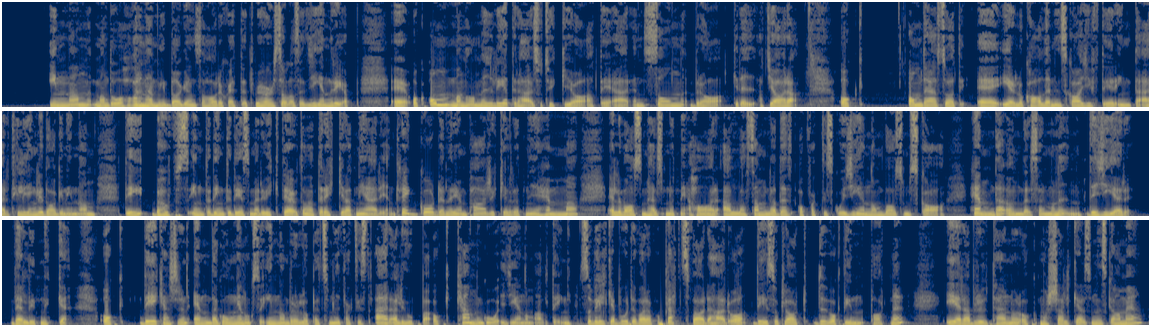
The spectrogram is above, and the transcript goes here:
innan man då har den här middagen så har det skett ett rehearsal, alltså ett genrep. Eh, och om man har möjlighet till det här så tycker jag att det är en sån bra grej att göra. Och om det är så att eh, er lokal där ni ska gifta er inte är tillgänglig dagen innan. Det behövs inte, det är inte det som är det viktiga utan att det räcker att ni är i en trädgård eller i en park eller att ni är hemma eller vad som helst men att ni har alla samlade och faktiskt går igenom vad som ska hända under ceremonin. Det ger väldigt mycket. Och det är kanske den enda gången också innan bröllopet som ni faktiskt är allihopa och kan gå igenom allting. Så vilka borde vara på plats för det här då? Det är såklart du och din partner, era brudtärnor och marskalkar som ni ska ha med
